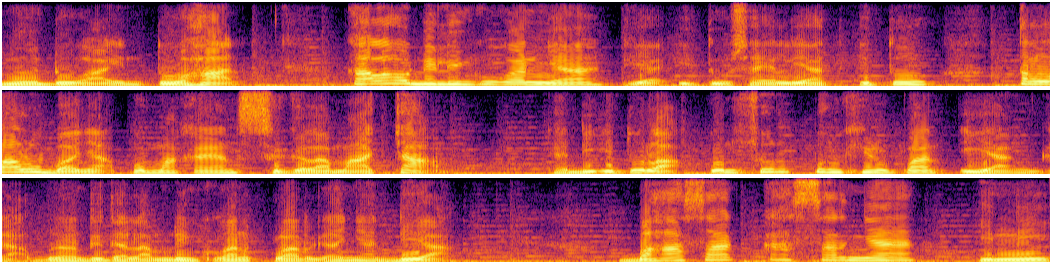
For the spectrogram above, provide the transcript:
ngedoain Tuhan. Kalau di lingkungannya dia itu saya lihat itu terlalu banyak pemakaian segala macam. Jadi itulah unsur penghidupan yang gak benar di dalam lingkungan keluarganya dia. Bahasa kasarnya ini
